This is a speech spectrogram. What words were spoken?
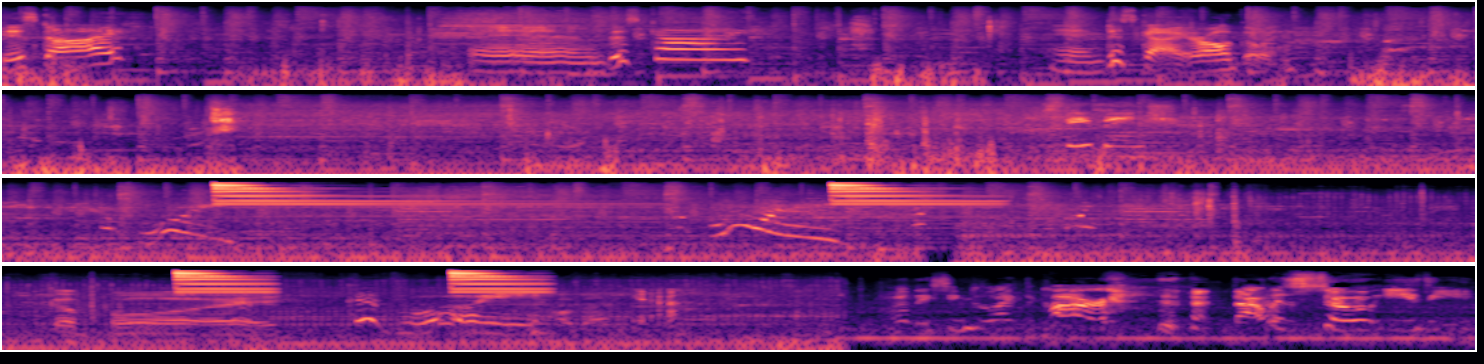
This guy, and this guy, and this guy are all going. Stay bench. Good boy. Good boy. Good boy. Good boy. Yeah. Well, they seem to like the car. that was so easy.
